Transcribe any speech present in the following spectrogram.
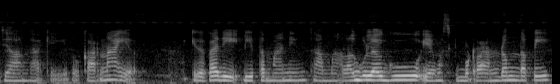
jalan kaki gitu. Karena ya itu tadi ditemanin sama lagu-lagu yang meskipun random tapi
